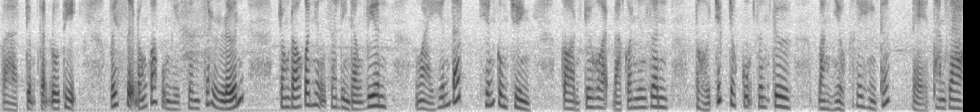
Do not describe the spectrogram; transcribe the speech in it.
và tiệm cận đô thị. Với sự đóng góp của người dân rất là lớn, trong đó có những gia đình đảng viên, ngoài hiến đất, hiến công trình, còn kêu gọi bà con nhân dân tổ chức cho cụm dân cư bằng nhiều các hình thức để tham gia.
